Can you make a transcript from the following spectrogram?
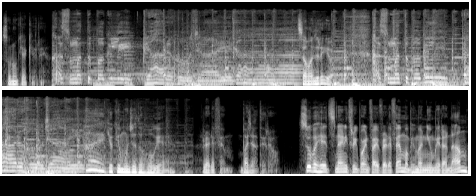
सुनो क्या कह रहे हैं। हसमत पगली प्यार हो जाएगा। समझ रही हो? हसमत पगली प्यार हो जाएगा। हाय क्योंकि मुझे तो हो गया है। रेड एफएम बजाते रहो। सुबह हिट्स 93.5 रेड एफ़ अभिमन्यु मेरा नाम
